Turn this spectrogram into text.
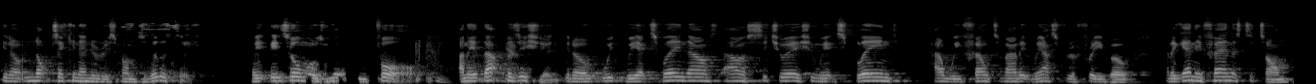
you know, not taking any responsibility. It's almost working for. And in that position, you know, we, we explained our, our situation, we explained how we felt about it, we asked for a free vote. And again, in fairness to Tom,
